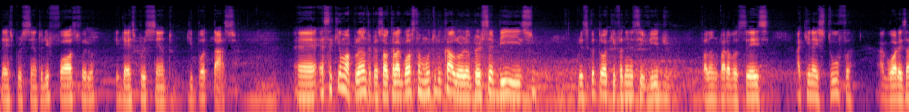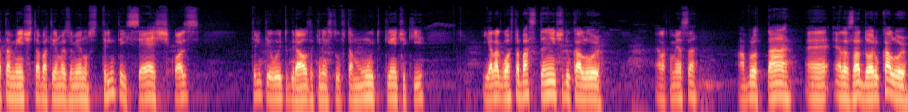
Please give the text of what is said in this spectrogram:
10% de fósforo e 10% de potássio. É, essa aqui é uma planta, pessoal, que ela gosta muito do calor. Eu percebi isso. Por isso que eu estou aqui fazendo esse vídeo, falando para vocês. Aqui na estufa, agora exatamente está batendo mais ou menos 37, quase 38 graus aqui na estufa. Está muito quente aqui. E ela gosta bastante do calor. Ela começa a brotar. É, elas adoram o calor.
